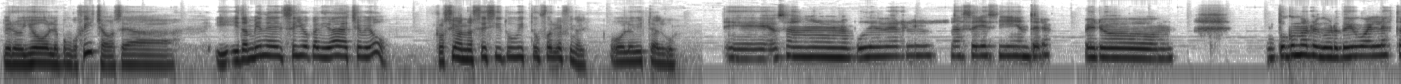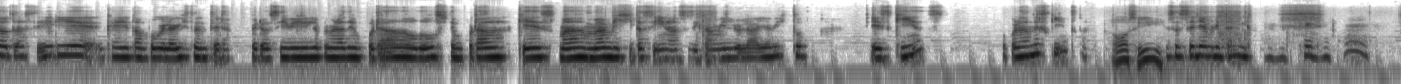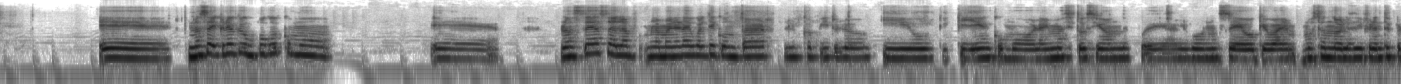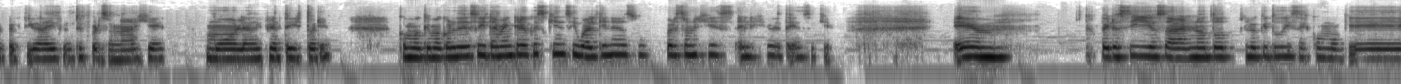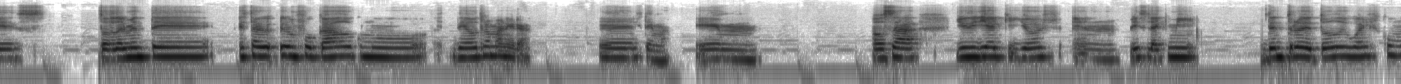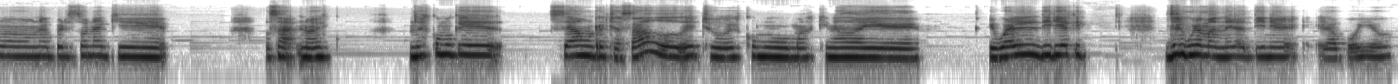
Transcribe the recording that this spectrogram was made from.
pero yo le pongo ficha, o sea... Y, también el sello calidad de HBO. Rocío, no sé si tú viste Euforia al final o le viste algo. Eh, o sea, no, no pude ver la serie así entera, pero un poco me recordó igual a esta otra serie que yo tampoco la he visto entera, pero sí vi la primera temporada o dos temporadas, que es más, más viejita, sí, no sé si Camilo la haya visto. Skins, ¿se acuerdan de Skins? Oh, sí. Esa serie británica. Eh, no sé, creo que un poco como, eh, no sé, o sea, la, manera igual de contar los capítulos y o que, lleguen como la misma situación después de algo, no sé, o que vayan mostrando las diferentes perspectivas de diferentes personajes, como las diferentes historias. Como que me acordé de eso y también creo que Skins igual tiene sus personajes LGBT, así que... em, pero sí, o sea, no todo lo que tú dices como que es totalmente está enfocado como de otra manera el tema. Em, o sea, yo diría que Josh en Please Like Me, dentro de todo, igual es como una persona que, o sea, no es, no es como que sea un rechazado, de hecho, es como más que nada, eh, igual diría que de alguna manera tiene el apoyo,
